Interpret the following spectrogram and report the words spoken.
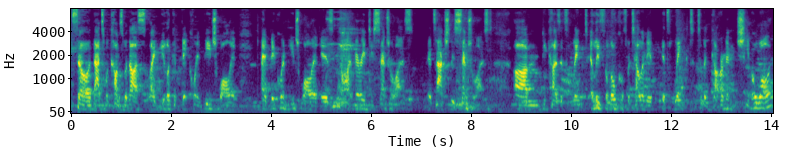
so that's what comes with us. Like you look at Bitcoin Beach Wallet, and Bitcoin Beach Wallet is not very decentralized. It's actually centralized um, because it's linked. At least the locals were telling me it's linked to the government Chivo wallet.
